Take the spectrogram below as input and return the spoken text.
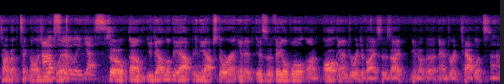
talk about the technology? Absolutely, yes. So um, you download the app in the App Store, and it is available on all Android devices. I, you know, the Android tablets, Uh-huh.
